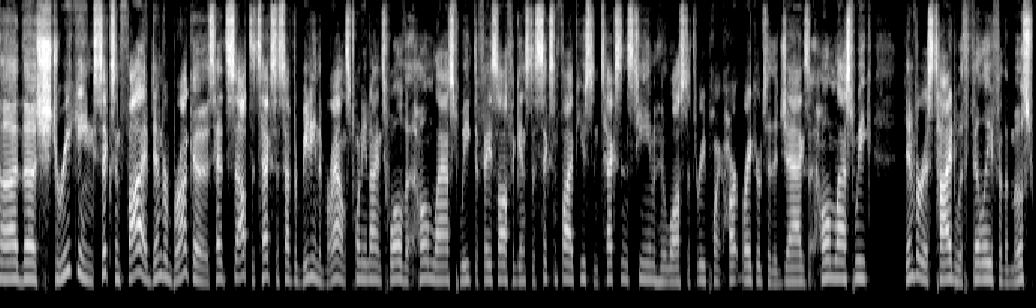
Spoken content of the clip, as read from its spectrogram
Uh, the streaking six and five Denver Broncos head south to Texas after beating the Browns 29 12 at home last week to face off against a six and five Houston Texans team who lost a three point heartbreaker to the Jags at home last week. Denver is tied with Philly for the most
